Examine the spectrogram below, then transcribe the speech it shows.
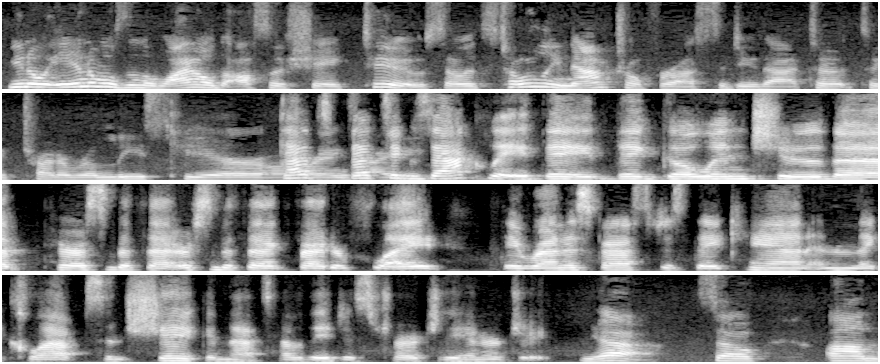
You know, animals in the wild also shake too. So it's totally natural for us to do that to, to try to release fear. that's that's exactly. They they go into the parasympathetic or sympathetic fight or flight. They run as fast as they can and then they collapse and shake and that's how they discharge the energy. Yeah. So um,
